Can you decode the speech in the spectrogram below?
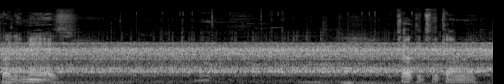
Twenty metres. Talking to the camera.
